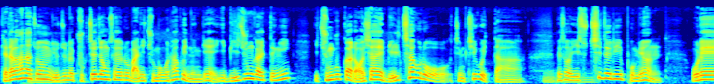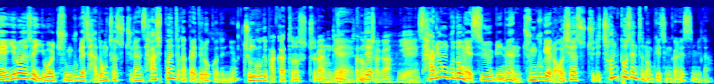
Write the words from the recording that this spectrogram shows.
게다가 하나 좀 음. 요즘에 국제 정세로 많이 주목을 하고 있는 게 이 미중 갈등이 이 중국과 러시아의 밀착으로 지금 튀고 있다. 그래서 이 수치들이 보면 올해 1월에서 2월 중국의 자동차 수출이 한 40% 가까이 늘었거든요. 중국이 바깥으로 수출하는 게 네, 자동차가 예. 사륜구동 SUV는 중국의 러시아 수출이 1000% 넘게 증가를 했습니다.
